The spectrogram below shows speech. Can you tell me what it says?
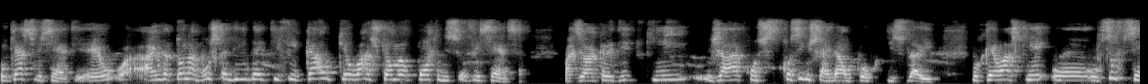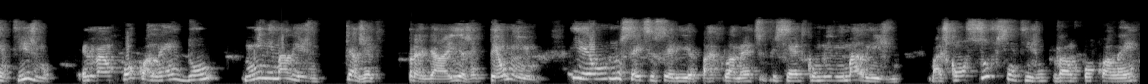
O que é suficiente? Eu ainda estou na busca de identificar o que eu acho que é o meu ponto de suficiência. Mas eu acredito que já consigo enxergar um pouco disso daí. Porque eu acho que o suficientismo ele vai um pouco além do minimalismo, que a gente pregar aí, a gente tem o mínimo. E eu não sei se seria particularmente suficiente com o minimalismo, mas com o suficientismo que vai um pouco além,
